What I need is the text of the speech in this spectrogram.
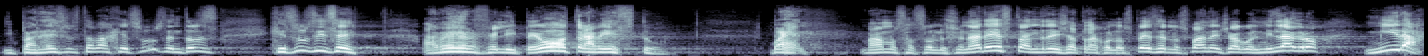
Y para eso estaba Jesús. Entonces Jesús dice, a ver Felipe, otra vez tú. Bueno, vamos a solucionar esto. Andrés ya trajo los peces, los panes, yo hago el milagro. Mira,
